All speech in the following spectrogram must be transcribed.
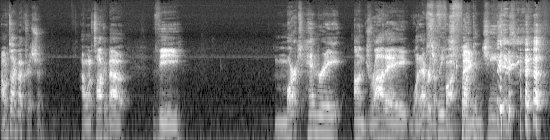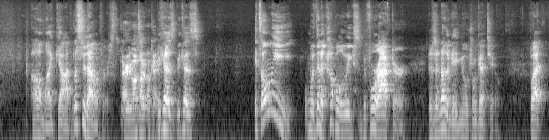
I want to talk about Christian. I want to talk about the Mark Henry Andrade, whatever the Sweet fuck fucking thing. Jesus. Oh my god. Let's do that one first. All right, you want to talk? Okay. because because it's only within a couple of weeks before or after there's another debut which we'll get to but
